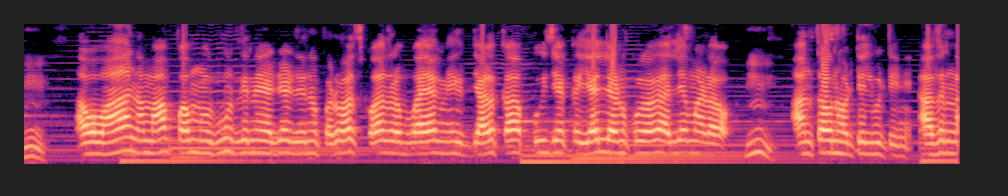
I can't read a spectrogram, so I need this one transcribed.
ಹ್ಮ್. ಅವ ನಮ್ಮ ಅಪ್ಪ ಮೂರ್ ಮೂರ್ ದಿನ ಎರಡೆರಡು ದಿನ ಪ್ರವಾಸಕ್ಕೆ ಹೋದ್ರೆ ಬಾಯಾಗ ನೀರ್ ಜಳಕ ಪೂಜೆಕ ಎಲ್ಲಿ ಅನುಕೂಲ ಅಲ್ಲೇ ಮಾಡವ. ಅಂತವನ್ ಹೊಟ್ಟಿಲ್ ಬಿಟ್ಟಿನಿ. ಅದನ್ನ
